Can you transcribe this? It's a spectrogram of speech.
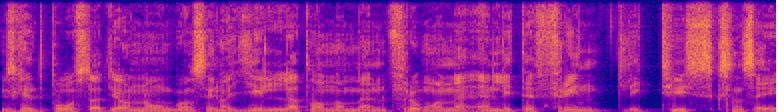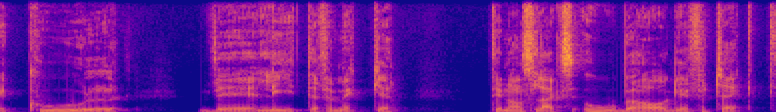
Nu ska inte påstå att jag någonsin har gillat honom, men från en lite fryntlig tysk som säger cool eh, lite för mycket till någon slags obehaglig förtäckt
